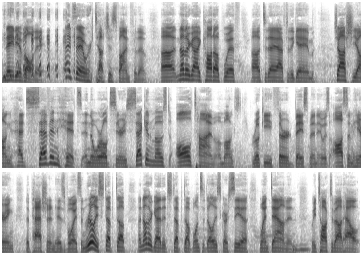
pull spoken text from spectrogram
Native Aldi. I'd say it worked out just fine for them. Uh, another guy caught up with uh, today after the game, Josh Jung, had seven hits in the World Series, second most all time amongst rookie third basemen. It was awesome hearing the passion in his voice and really stepped up. Another guy that stepped up once Adolis Garcia went down, and we talked about how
